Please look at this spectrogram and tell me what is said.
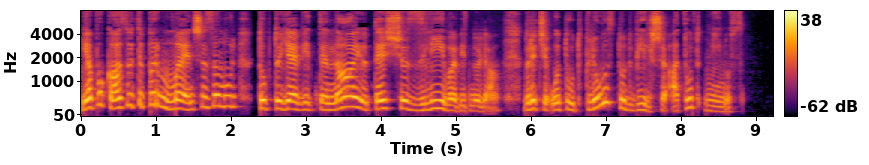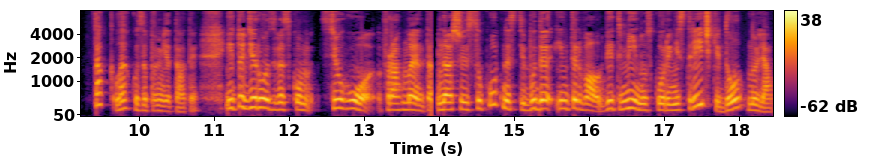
Я показую тепер менше за нуль, тобто я відтинаю те, що зліва від нуля. До речі, отут плюс, тут більше, а тут мінус. Так легко запам'ятати. І тоді розв'язком цього фрагмента нашої сукупності буде інтервал від мінус корені стрічки до нуля.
